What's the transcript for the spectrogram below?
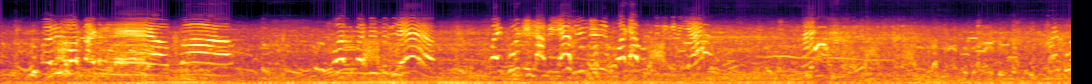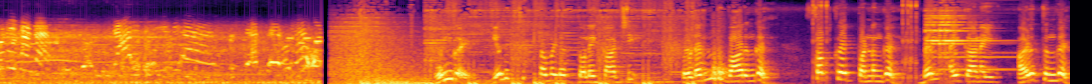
தமிழர் தொலைக்காட்சி. தொடர்ந்து பாருங்கள் சப்ஸ்கிரைப் பண்ணுங்கள். பெல் ஐக்கானை அழுத்துங்கள்.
